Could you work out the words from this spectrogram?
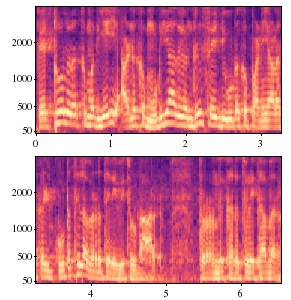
பெட்ரோல் இறக்குமதியை அணுக முடியாது என்று செய்தி ஊடக பணியாளர்கள் கூட்டத்தில் அவர் தெரிவித்துள்ளார். தொடர்ந்து கருத்துரைத்த அவர்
